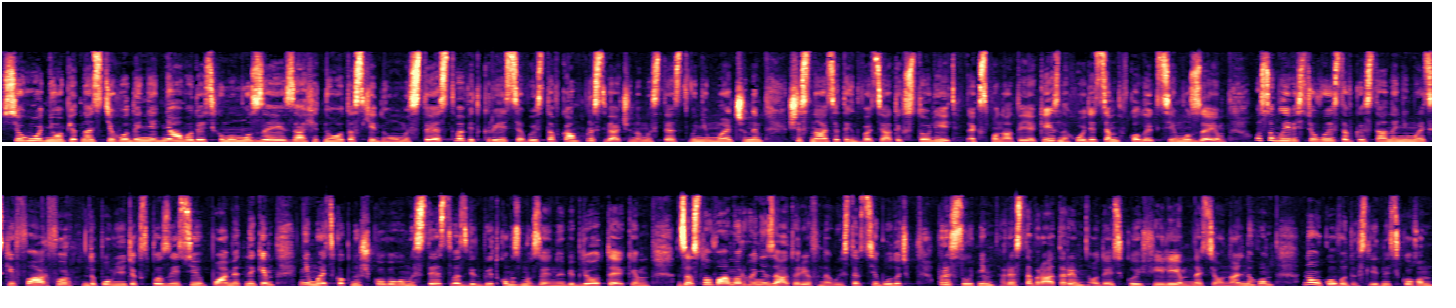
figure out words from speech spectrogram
Сьогодні о 15 годині дня в Одеському музеї західного та східного мистецтва відкриється виставка, присвячена мистецтву Німеччини 16-20 століть, експонати яких знаходяться в колекції музею. Особливістю виставки стане німецький фарфор. Доповнюють експозицію пам'ятники німецько-книжкового мистецтва з відбитком з музейної бібліотеки. За словами організаторів, на виставці будуть присутні реставратори одеської філії Національного науково-дослідницького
